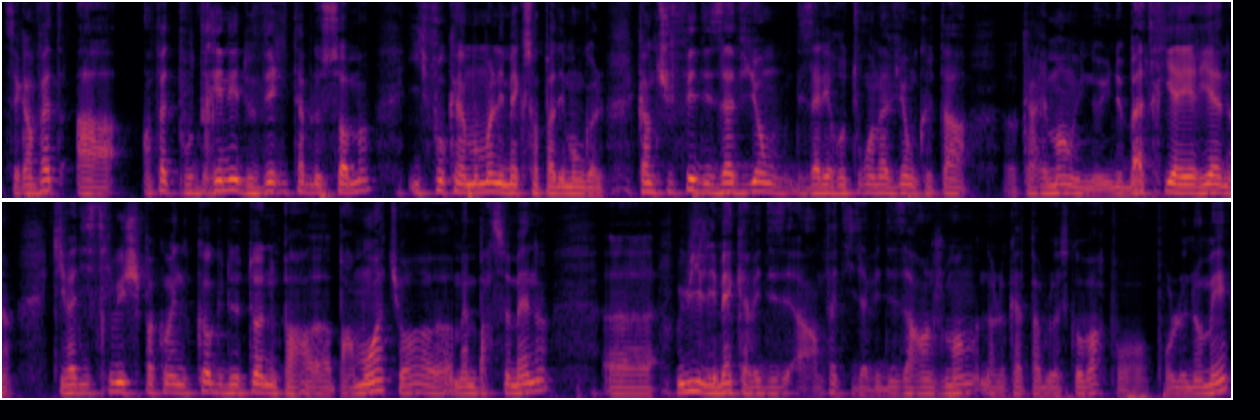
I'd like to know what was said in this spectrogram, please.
C'est qu'en fait, en fait, pour drainer de véritables sommes, il faut qu'à un moment les mecs soient pas des mongols. Quand tu fais des avions, des allers-retours en avion, que tu as euh, carrément une, une, batterie aérienne qui va distribuer je sais pas combien de coques de tonnes par, euh, par mois, tu vois, euh, même par semaine. oui, les mecs avaient des, en fait, ils avaient des arrangements dans le cas de Pablo Escobar pour, pour le nommer.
